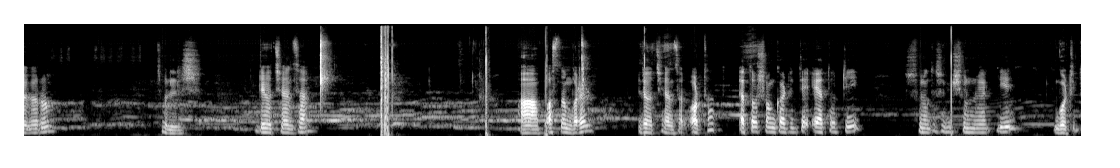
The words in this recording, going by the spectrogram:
এগারো চল্লিশ। এটা হচ্ছে অ্যান্সার। পাঁচ নম্বরের, এটা হচ্ছে অ্যান্সার। অর্থাৎ এত সংখ্যাটিতে এতটি শূন্য দশমিক শূন্য এক দিয়ে গঠিত।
